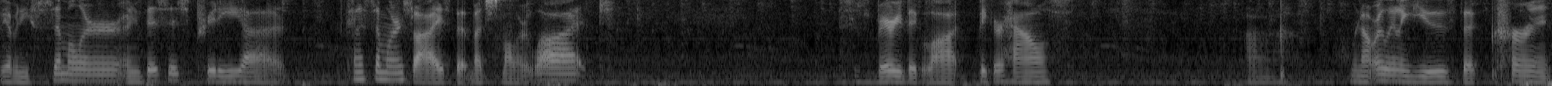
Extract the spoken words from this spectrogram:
we have any similar, I mean, this is pretty, uh, kind of similar in size, but much smaller lot. This is a very big lot, bigger house. Uh, we're not really going to use the current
